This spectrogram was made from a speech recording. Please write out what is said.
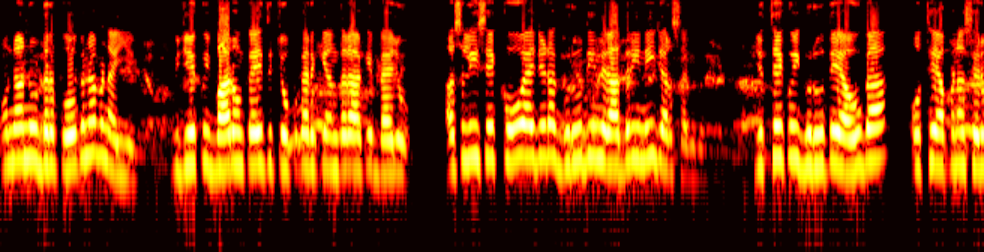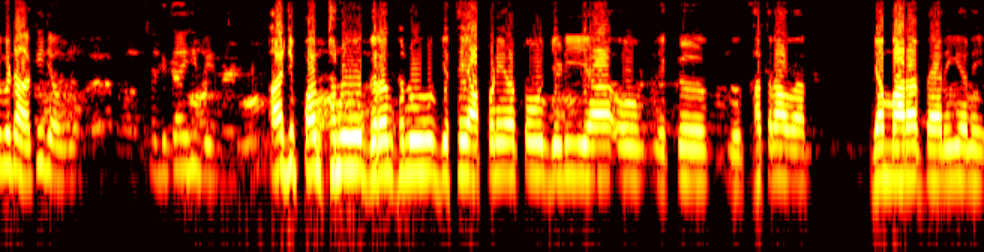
ਉਹਨਾਂ ਨੂੰ ਡਰਪੋਕ ਨਾ ਬਣਾਈਏ ਵੀ ਜੇ ਕੋਈ ਬਾਹਰੋਂ ਕਹੇ ਤੇ ਚੁੱਪ ਕਰਕੇ ਅੰਦਰ ਆ ਕੇ ਬਹਿ ਜਾਓ। ਅਸਲੀ ਸਿੱਖ ਉਹ ਹੈ ਜਿਹੜਾ ਗੁਰੂ ਦੀ ਨਿਰਾਦਰੀ ਨਹੀਂ ਕਰ ਸਕਦਾ। ਜਿੱਥੇ ਕੋਈ ਗੁਰੂ ਤੇ ਆਊਗਾ, ਉੱਥੇ ਆਪਣਾ ਸਿਰ ਵਢਾ ਕੇ ਜਾਊਗਾ। ਸਾਡੀ ਤਾਂ ਇਹੀ ਬੇਨਤੀ ਅੱਜ ਪੰਥ ਨੂੰ, ਗ੍ਰੰਥ ਨੂੰ, ਜਿੱਥੇ ਆਪਣਿਆਂ ਤੋਂ ਜਿਹੜੀ ਆ ਉਹ ਇੱਕ ਖਤਰਾ ਵਾ ਜਾਂ ਮਾਰਾਂ ਪੈ ਰਹੀਆਂ ਨੇ,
